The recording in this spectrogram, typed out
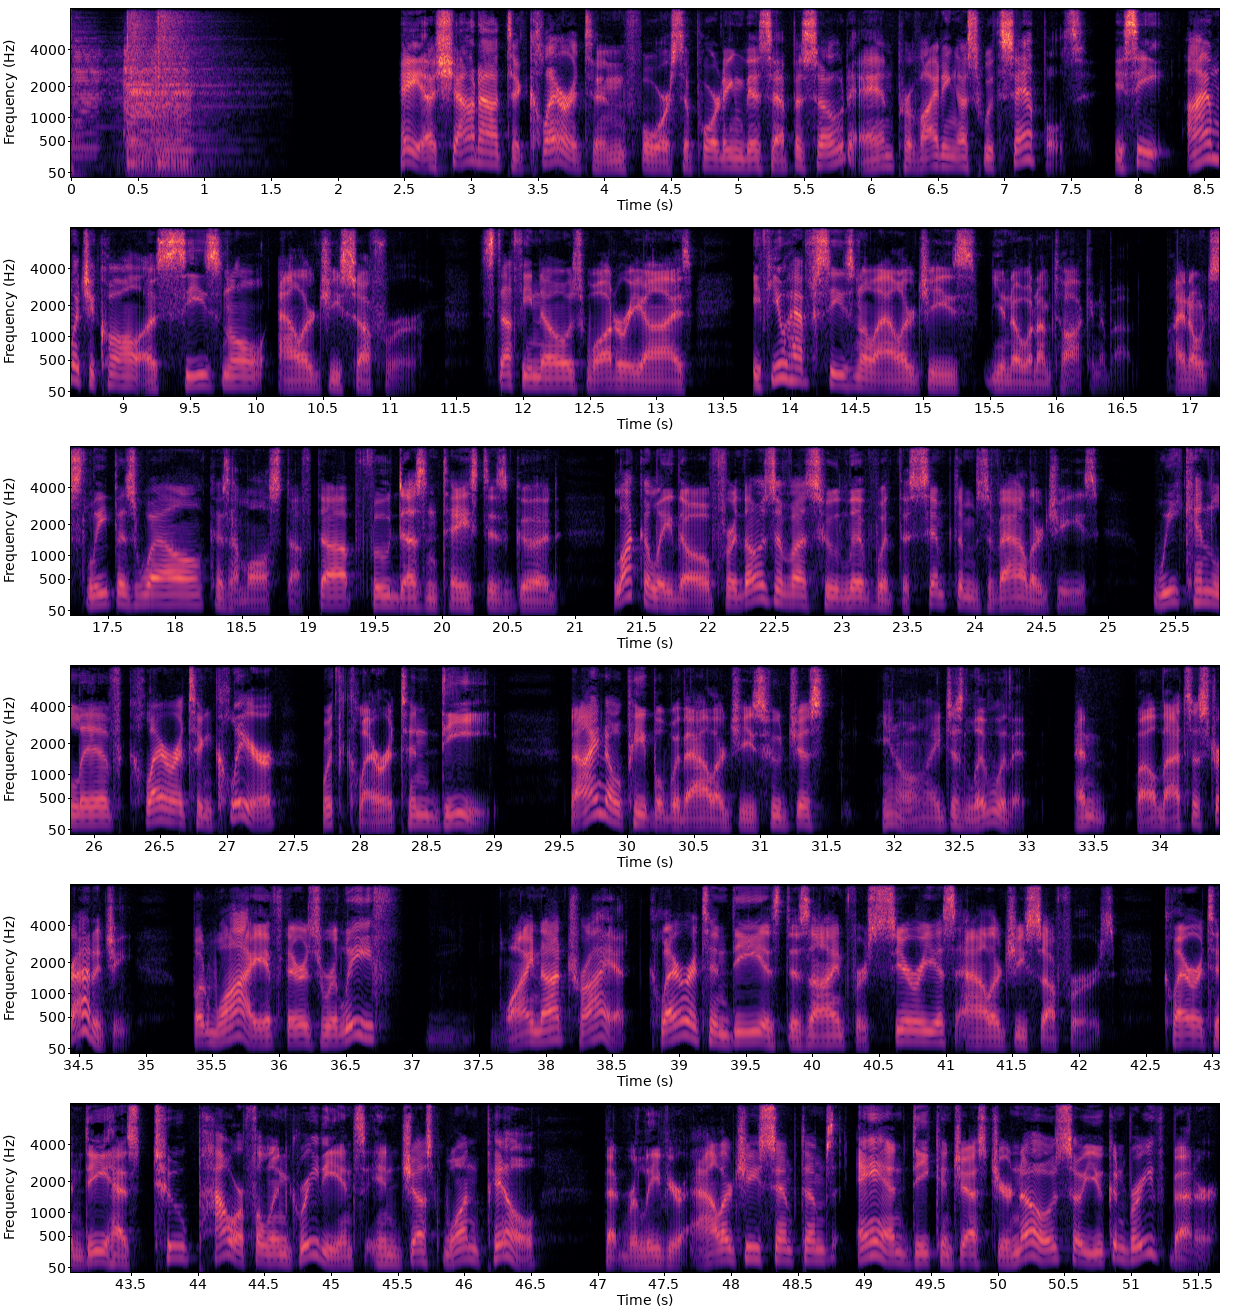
Hey, a shout out to Claritin for supporting this episode and providing us with samples. You see, I'm what you call a seasonal allergy sufferer. Stuffy nose, watery eyes. If you have seasonal allergies, you know what I'm talking about. I don't sleep as well because I'm all stuffed up. Food doesn't taste as good. Luckily, though, for those of us who live with the symptoms of allergies, we can live Claritin Clear with Claritin D. Now, I know people with allergies who just, you know, they just live with it. And, well, that's a strategy. But why? If there's relief, why not try it? Claritin D is designed for serious allergy sufferers. Claritin D has two powerful ingredients in just one pill that relieve your allergy symptoms and decongest your nose so you can breathe better.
